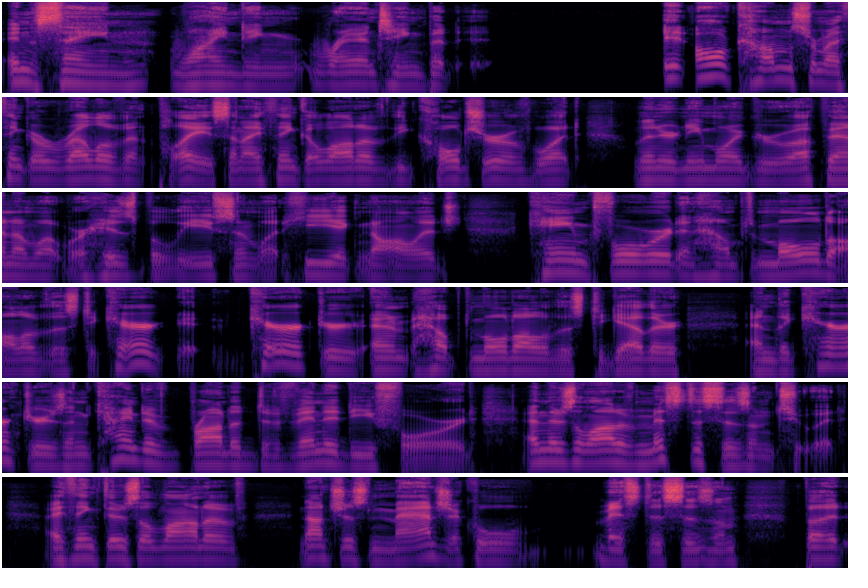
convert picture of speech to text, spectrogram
insane, winding, ranting, but it all comes from, I think, a relevant place. And I think a lot of the culture of what Leonard Nimoy grew up in and what were his beliefs and what he acknowledged came forward and helped mold all of this to char- character and helped mold all of this together and the characters and kind of brought a divinity forward. And there's a lot of mysticism to it. I think there's a lot of not just magical mysticism, but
